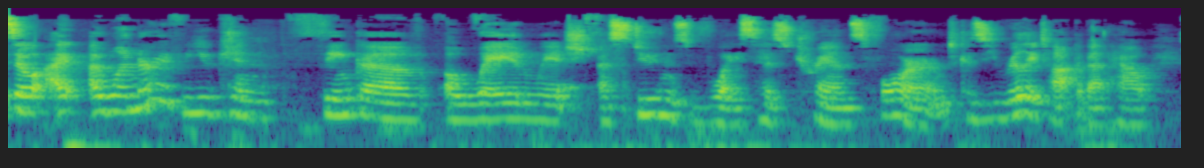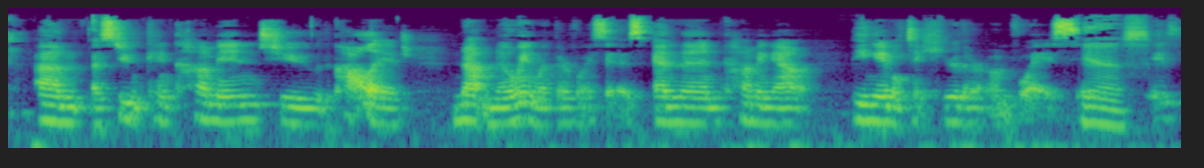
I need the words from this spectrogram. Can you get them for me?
So I, I wonder if you can think of a way in which a student's voice has transformed because you really talk about how um, a student can come into the college not knowing what their voice is and then coming out being able to hear their own voice. Yes. Is,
